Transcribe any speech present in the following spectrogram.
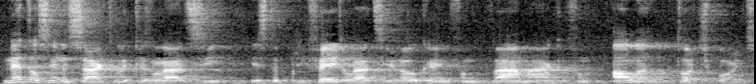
Net als in een zakelijke relatie is de privérelatie er ook een van het waarmaken van alle touchpoints.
